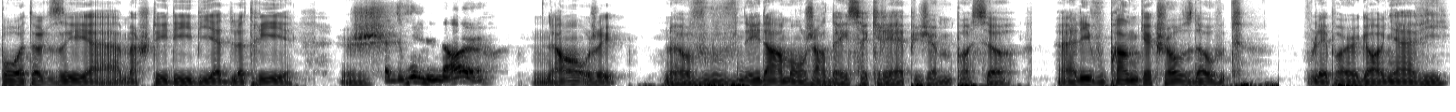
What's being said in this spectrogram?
pas autorisé à m'acheter des billets de loterie. Je- Êtes-vous mineur? Non, j'ai... Vous venez dans mon jardin secret, puis j'aime pas ça. Allez-vous prendre quelque chose d'autre? Vous voulez pas un gagnant à vie,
